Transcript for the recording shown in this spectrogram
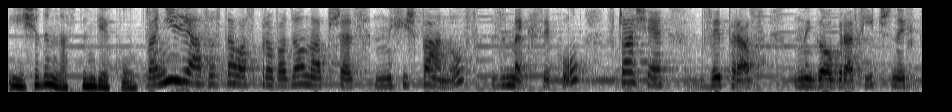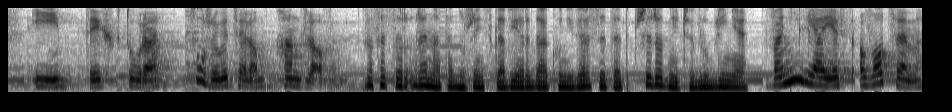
i XVII wieku. Wanilia została sprowadzona przez Hiszpanów z Meksyku w czasie wypraw geograficznych i tych, które służyły celom handlowym. Profesor Renata Nurzyńska-Wierdak, Uniwersytet Przyrodniczy w Lublinie. Wanilia jest owocem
